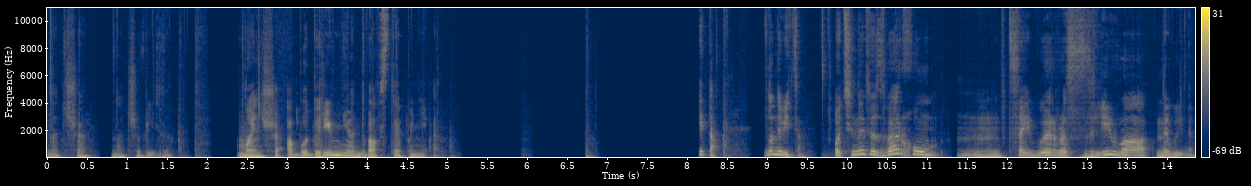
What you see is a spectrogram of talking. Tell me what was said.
наче, наче влізе менше або дорівнює 2 в степені n. І так, ну дивіться, оцінити зверху цей вираз зліва не вийде.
